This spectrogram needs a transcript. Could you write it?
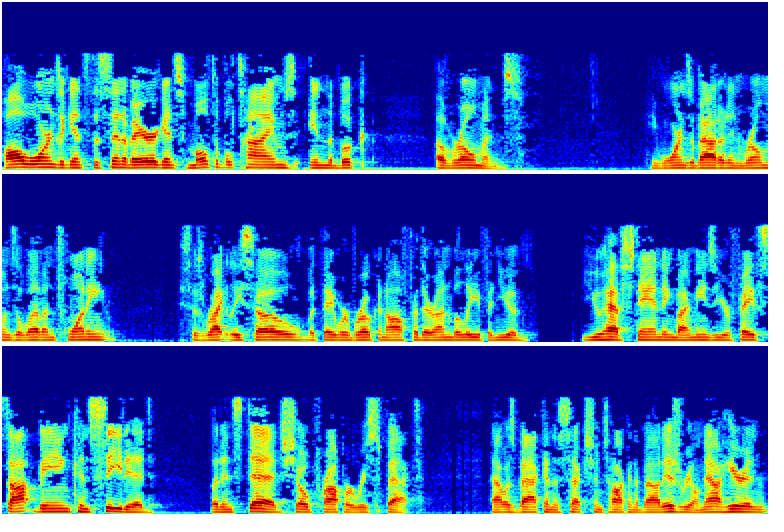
Paul warns against the sin of arrogance multiple times in the book of Romans. He warns about it in Romans 11:20. He says, "Rightly so, but they were broken off for their unbelief, and you have you have standing by means of your faith. Stop being conceited, but instead show proper respect." That was back in the section talking about Israel. Now here in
